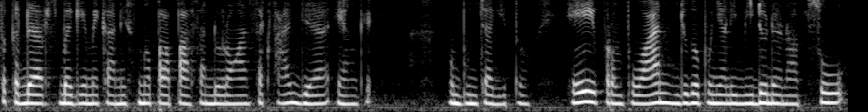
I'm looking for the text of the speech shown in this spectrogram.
sekedar sebagai mekanisme pelepasan dorongan seks saja yang kayak membuncah gitu. Hei perempuan juga punya libido dan nafsu.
